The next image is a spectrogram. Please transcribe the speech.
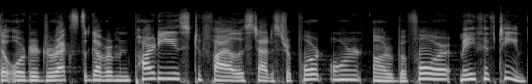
The order directs the government parties to file a status report on or before May 15th.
